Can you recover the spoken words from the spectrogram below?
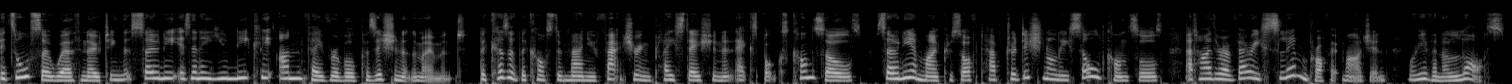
It's also worth noting that Sony is in a uniquely unfavourable position at the moment. Because of the cost of manufacturing PlayStation and Xbox consoles, Sony and Microsoft have traditionally sold consoles at either a very slim profit margin or even a loss,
